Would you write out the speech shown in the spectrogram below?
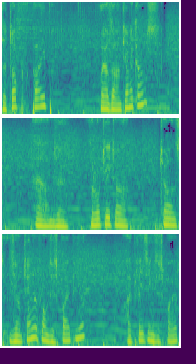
the top pipe where the antenna comes and uh, the rotator turns the antenna from this pipe here. I'm placing this pipe.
